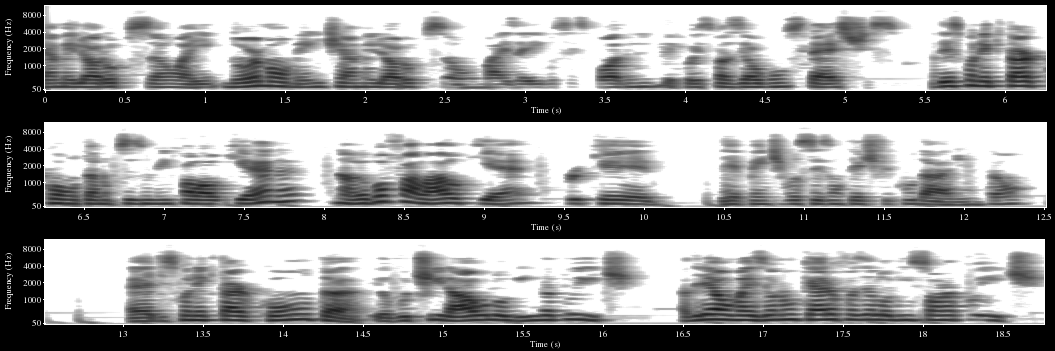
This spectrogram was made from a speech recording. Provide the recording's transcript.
é a melhor opção aí. Normalmente é a melhor opção, mas aí vocês podem depois fazer alguns testes. Desconectar conta, não preciso nem falar o que é, né? Não, eu vou falar o que é, porque de repente vocês vão ter dificuldade. Então, é, desconectar conta, eu vou tirar o login da Twitch. Adriel, mas eu não quero fazer login só na Twitch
